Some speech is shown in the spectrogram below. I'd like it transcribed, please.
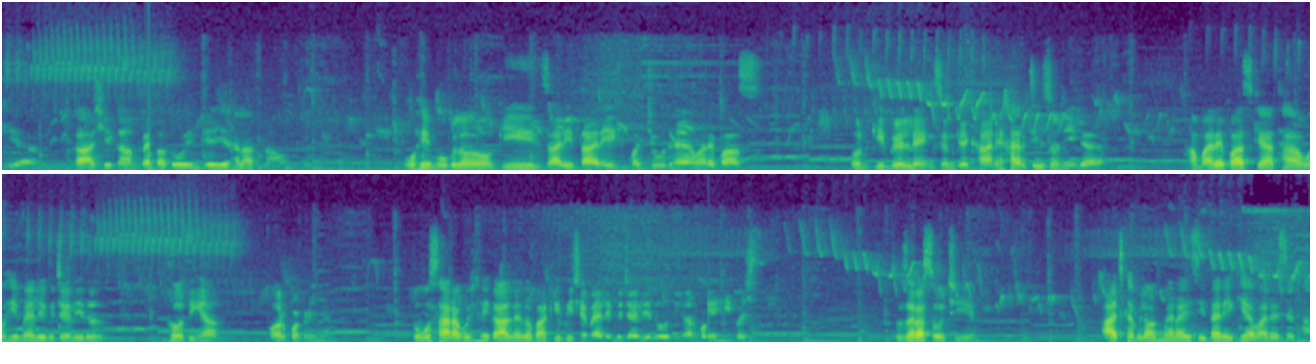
किया। काश ये काम करता तो इनके ये हालात ना हो वही मुग़लों की सारी तारीख मौजूद है हमारे पास। उनकी बिल्डिंग्स उनके खाने, हर चीज़ उन्हीं का हमारे पास क्या था, वही मैली कुचैली धोतियाँ और पकड़ियाँ तो वो सारा कुछ निकाल दें तो बाकी पीछे मैली पिचैली धोतियाँ और पकड़ियाँ ही बचती हैं। तो ज़रा सोचिए। आज का ब्लॉग मेरा इसी तारीख के हवाले से था।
